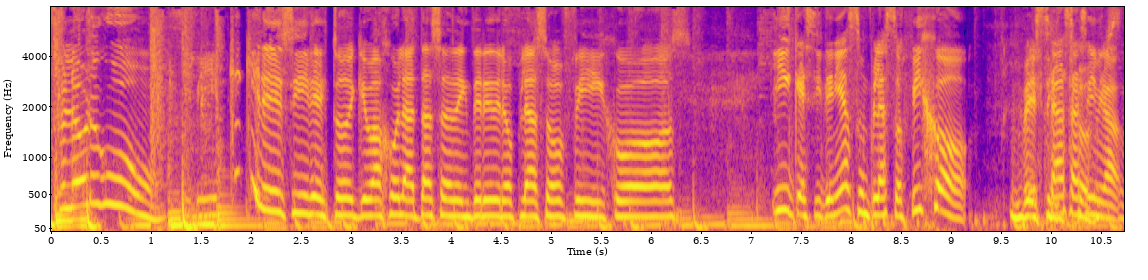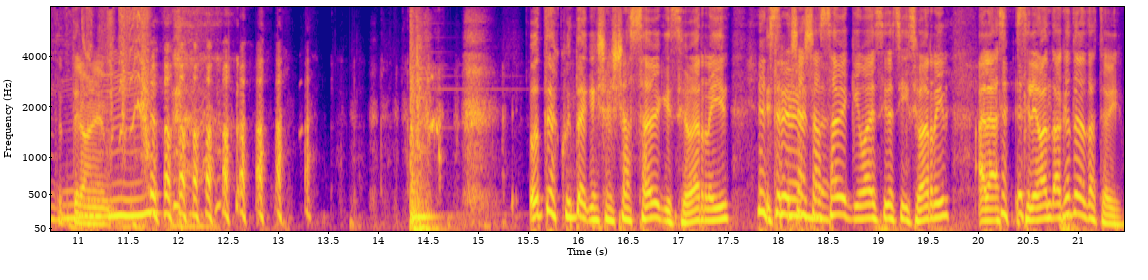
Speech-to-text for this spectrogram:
Florgu, ¿qué quiere decir esto de que bajó la tasa de interés de los plazos fijos? Y que si tenías un plazo fijo, Besitos. estás así, mira. ¿Vos te das cuenta que ella ya sabe que se va a reír? Es- ella ya sabe que va a decir así, se va a reír. A las, se levanta. ¿A qué te levantaste hoy?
